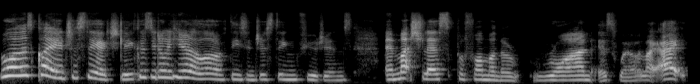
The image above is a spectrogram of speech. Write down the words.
Well, that's quite interesting actually, because you don't hear a lot of these interesting fusions, and much less perform on a ruan as well. Like I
